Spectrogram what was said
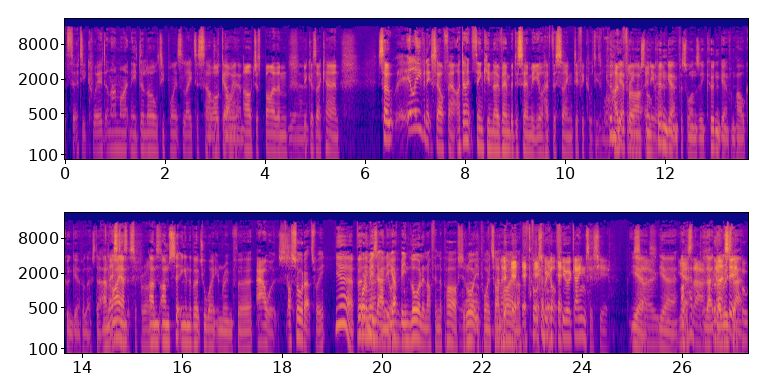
thirty quid, and I might need the loyalty points later, so I'll I'll, go in. I'll just buy them Yeah. because I can. So it'll even itself out. I don't think in November, December you'll have the same difficulties. Well, Couldn't get for Arsenal. anyway. Couldn't get him for Swansea. Couldn't get him from Hull. Couldn't get him for Leicester. And I Leicester's am. a surprise. I'm, I'm sitting in the virtual waiting room for hours. I saw that tweet. Yeah, but Problem you is, Andy, anyway. you haven't been loyal enough in the past. Your loyalty points aren't high enough. Of course, we got fewer games this year. Yeah, so yeah. There's Yeah. that. That- But that's is it. that. People,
